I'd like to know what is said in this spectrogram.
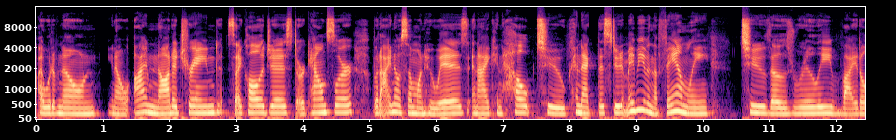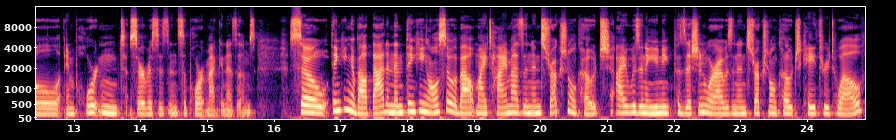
I would have known, you know, I'm not a trained psychologist or counselor, but I know someone who is, and I can help to connect this student, maybe even the family, to those really vital, important services and support mechanisms. So, thinking about that, and then thinking also about my time as an instructional coach, I was in a unique position where I was an instructional coach K through 12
